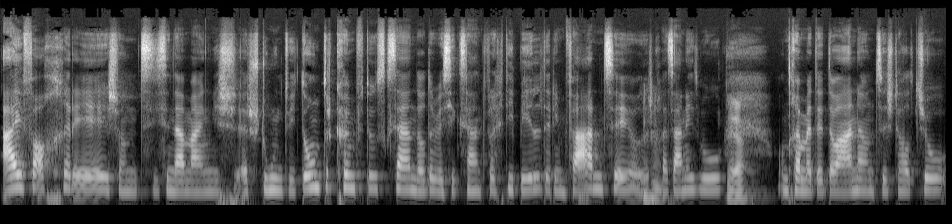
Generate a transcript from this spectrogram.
einfacher ist und sie sind auch manchmal erstaunt, wie die Unterkünfte aussehen, oder? Weil sie sehen vielleicht die Bilder im Fernsehen oder mhm. ich weiß auch nicht wo ja. und kommen dann hin und es ist halt schon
